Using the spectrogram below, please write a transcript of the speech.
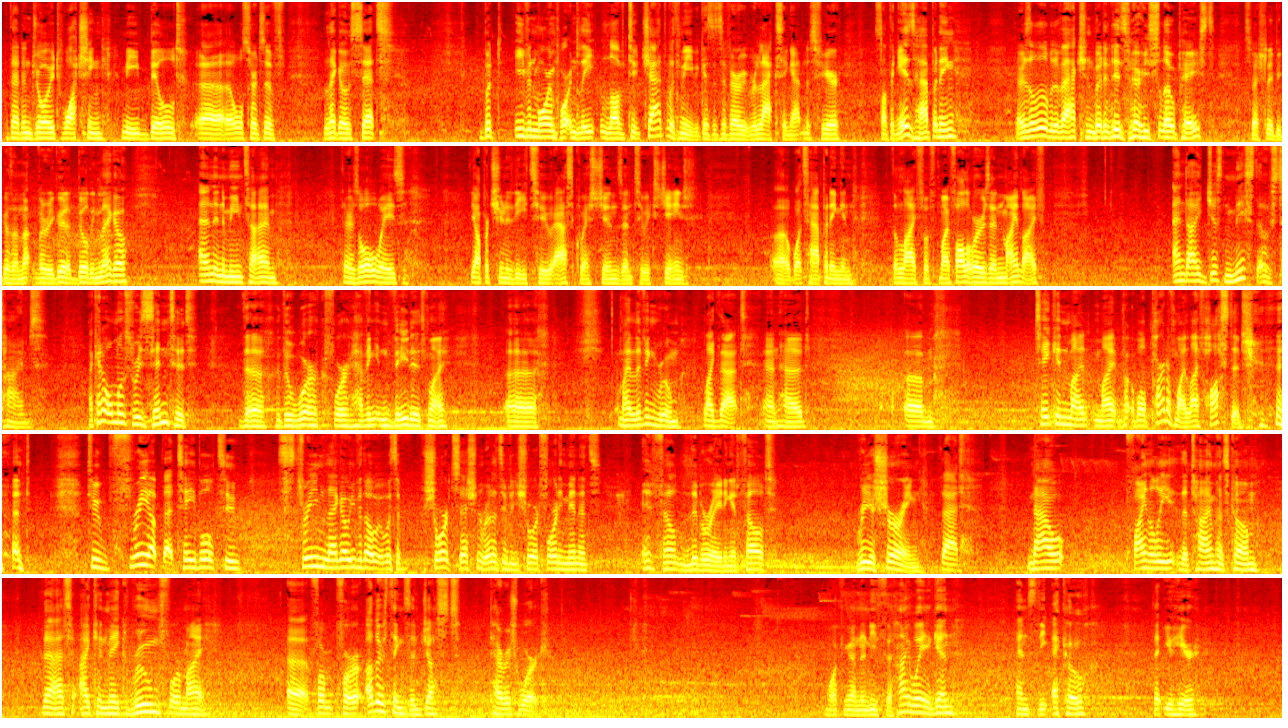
that enjoyed watching me build uh, all sorts of Lego sets. But even more importantly, loved to chat with me because it's a very relaxing atmosphere. Something is happening. There's a little bit of action, but it is very slow paced, especially because I'm not very good at building Lego. And in the meantime, there's always the opportunity to ask questions and to exchange uh, what's happening in the life of my followers and my life. And I just miss those times. I kind of almost resented the the work for having invaded my uh, my living room like that and had um, taken my my well part of my life hostage and to free up that table to stream Lego, even though it was a short session, relatively short, 40 minutes, it felt liberating. It felt reassuring that now finally the time has come that I can make room for my uh, for for other things than just parish work. Walking underneath the highway again, hence the echo that you hear,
